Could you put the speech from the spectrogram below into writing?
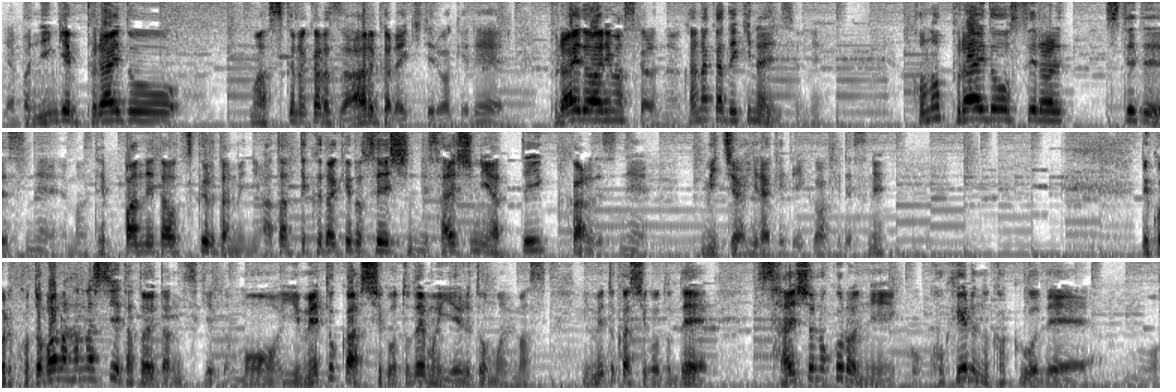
やっぱ人間プライドまあ少なからずあるから生きてるわけで、プライドありますからなかなかできないんですよね。このプライドを捨てられ、捨ててですね、まあ、鉄板ネタを作るために当たって砕ける精神で最初にやっていくからですね、道は開けていくわけですね。で、これ言葉の話で例えたんですけれども、夢とか仕事でも言えると思います。夢とか仕事で、最初の頃に、こう、こけるの覚悟で、もう、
